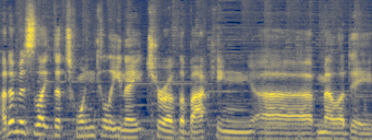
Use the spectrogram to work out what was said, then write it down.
I don't know it's like the twinkly nature of the backing uh, melody.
